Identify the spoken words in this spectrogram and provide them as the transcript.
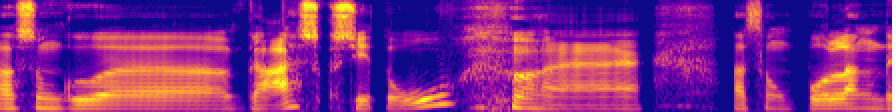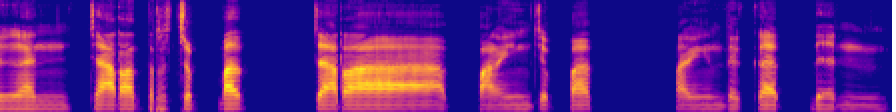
langsung gua gas ke situ langsung pulang dengan cara tercepat cara paling cepat paling dekat dan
